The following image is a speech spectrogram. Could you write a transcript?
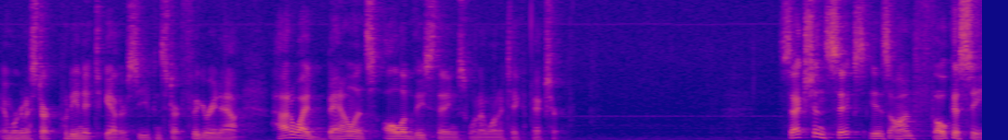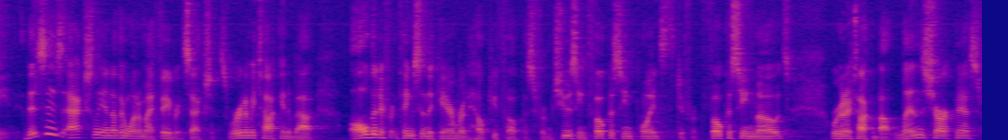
and we're going to start putting it together so you can start figuring out how do I balance all of these things when I want to take a picture. Section six is on focusing. This is actually another one of my favorite sections. We're going to be talking about all the different things in the camera to help you focus, from choosing focusing points, different focusing modes. We're going to talk about lens sharpness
